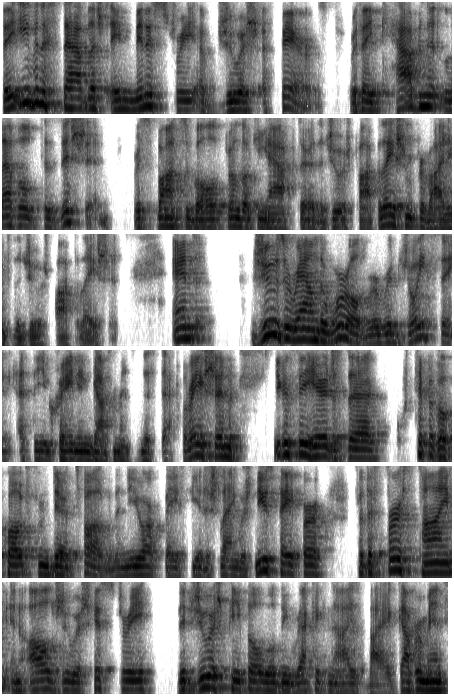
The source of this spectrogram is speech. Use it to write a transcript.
They even established a ministry of Jewish affairs with a cabinet level position responsible for looking after the Jewish population, providing for the Jewish population. And Jews around the world were rejoicing at the Ukrainian government in this declaration. You can see here just a typical quote from Der Tog, the New York based Yiddish language newspaper. For the first time in all Jewish history, the Jewish people will be recognized by a government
